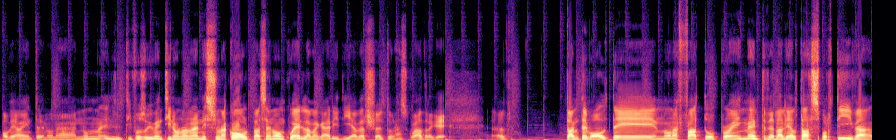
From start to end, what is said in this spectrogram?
ovviamente non ha, non, il tifoso juventino non ha nessuna colpa se non quella magari di aver scelto una squadra che eh, tante volte non ha fatto probabilmente della lealtà sportiva,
